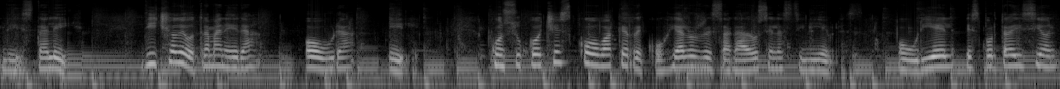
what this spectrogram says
de esta ley. Dicho de otra manera, Oura, Él. Con su coche escoba que recoge a los rezagados en las tinieblas. Uriel es por tradición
